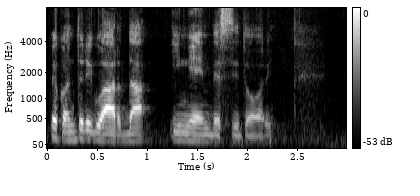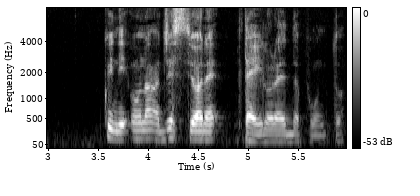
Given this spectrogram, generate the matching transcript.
per quanto riguarda i miei investitori. Quindi una gestione tailored appunto.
